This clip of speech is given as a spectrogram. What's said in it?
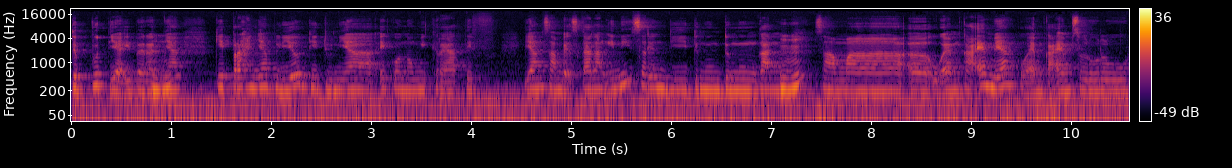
debut ya ibaratnya hmm. kiprahnya beliau di dunia ekonomi kreatif yang sampai sekarang ini sering didengung-dengungkan mm -hmm. sama uh, eh, UMKM ya, UMKM seluruh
